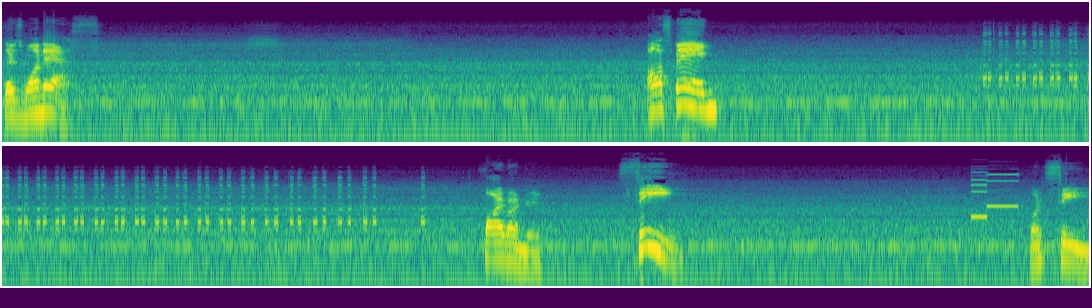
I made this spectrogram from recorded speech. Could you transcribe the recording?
There's one S. I'll spin. Five hundred. C. One C.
